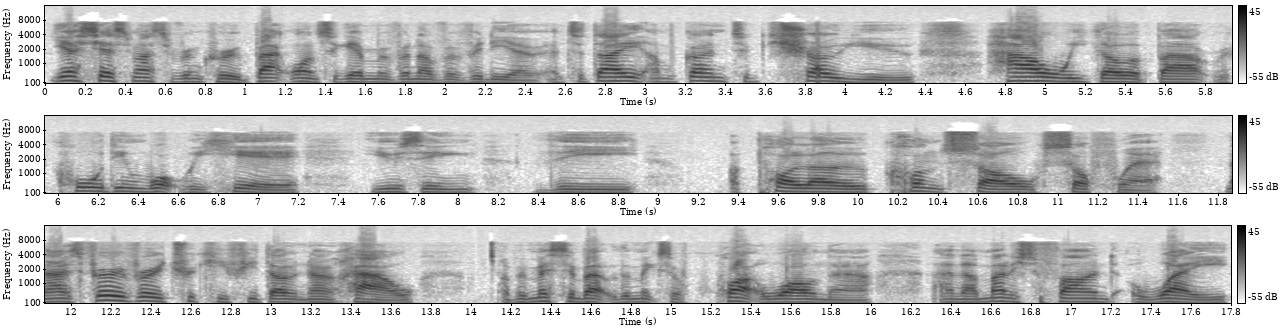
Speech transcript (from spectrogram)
Yes, yes, Massive and Crew, back once again with another video. And today I'm going to show you how we go about recording what we hear using the Apollo console software. Now, it's very, very tricky if you don't know how. I've been messing about with the mixer for quite a while now, and I managed to find a way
